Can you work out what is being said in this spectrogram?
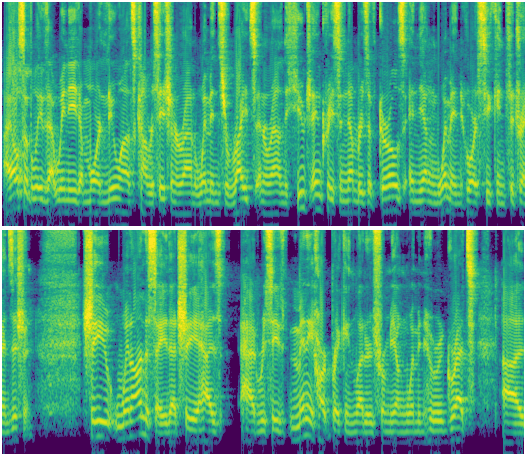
I also believe that we need a more nuanced conversation around women's rights and around the huge increase in numbers of girls and young women who are seeking to transition. She went on to say that she has had received many heartbreaking letters from young women who regret uh,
